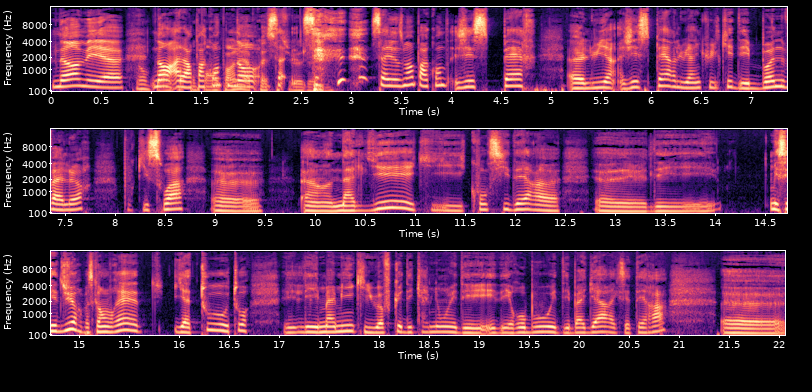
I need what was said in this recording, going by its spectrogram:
non, mais euh, non, alors par contre, non. après, si Sérieusement, par contre, j'espère euh, lui, j'espère lui inculquer des bonnes valeurs pour qu'il soit euh, un allié et qui considère les. Mais c'est dur parce qu'en vrai, il y a tout autour. Les mamies qui lui offrent que des camions et des, et des robots et des bagarres, etc. Euh,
